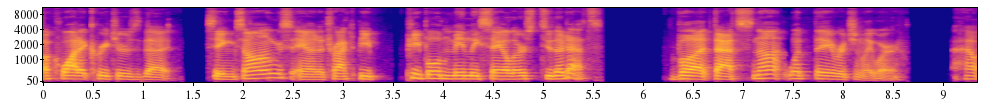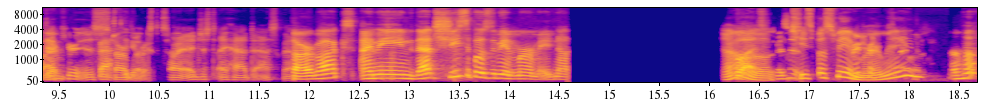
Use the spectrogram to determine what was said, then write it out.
aquatic creatures that sing songs and attract pe- people, mainly sailors, to their deaths. But that's not what they originally were. How They're accurate is Starbucks? different. Sorry, I just I had to ask that. Starbucks. I mean, that she's supposed to be a mermaid, not. Oh, is she's supposed to be a pretty sure it's mermaid? Uh huh.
